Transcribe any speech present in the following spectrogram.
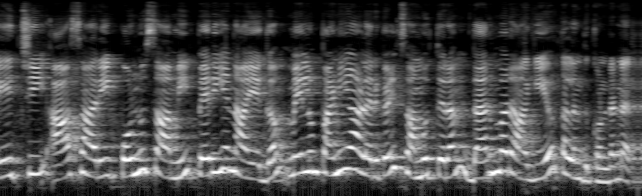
பேச்சி ஆசாரி பொன்னுசாமி பெரியநாயகம் மேலும் பணியாளர்கள் சமுத்திரம் தர்மர் ஆகியோர் கலந்து கொண்டனர்.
